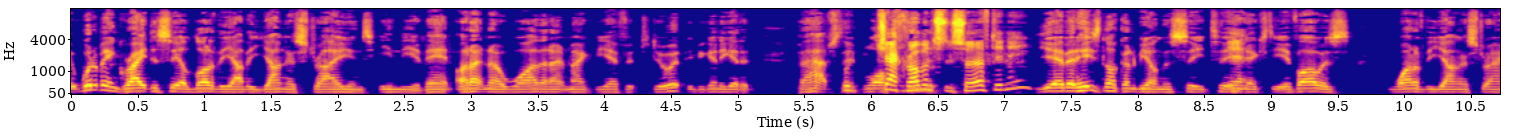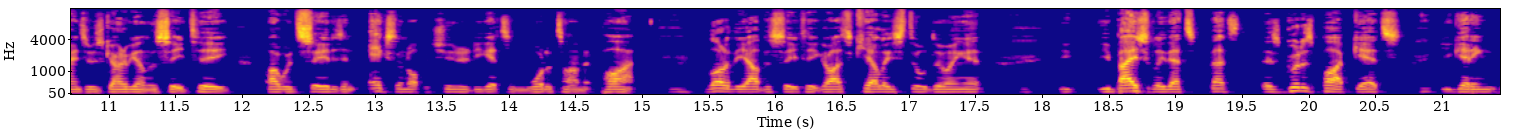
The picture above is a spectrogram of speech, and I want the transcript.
it would have been great to see a lot of the other young Australians in the event. I don't know why they don't make the effort to do it. If you're going to get it, perhaps they're blocked. Jack from the- Robinson surfed, didn't he? Yeah, but he's not going to be on the CT Yeah. next year. If I was one of the young Australians who's going to be on the CT, I would see it as an excellent opportunity to get some water time at Pipe. A lot of the other CT guys, Kelly's still doing it. You, you basically that's that's as good as Pipe gets. You're getting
